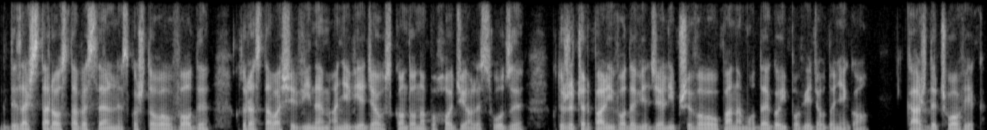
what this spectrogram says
Gdy zaś starosta weselny skosztował wody, która stała się winem, a nie wiedział skąd ona pochodzi, ale słudzy, którzy czerpali wodę, wiedzieli, przywołał pana młodego i powiedział do niego: Każdy człowiek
